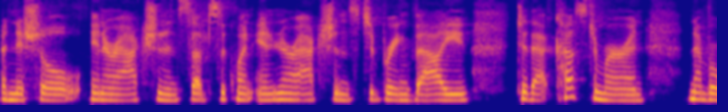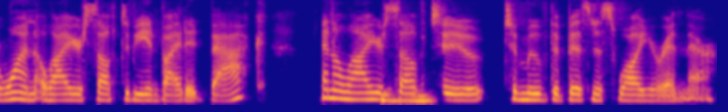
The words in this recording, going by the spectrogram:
initial interaction and subsequent interactions to bring value to that customer. And number one, allow yourself to be invited back and allow yourself mm-hmm. to, to move the business while you're in there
